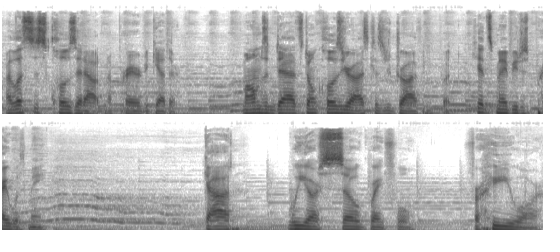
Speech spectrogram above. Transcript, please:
All right, let's just close it out in a prayer together. Moms and dads, don't close your eyes because you're driving, but kids, maybe just pray with me. God, we are so grateful for who you are,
